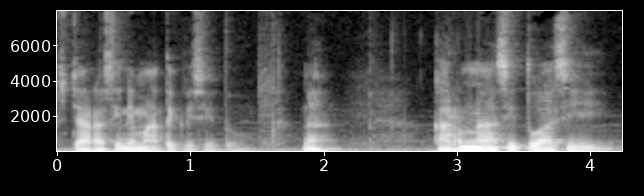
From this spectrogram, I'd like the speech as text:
secara sinematik di situ. Nah, karena situasi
